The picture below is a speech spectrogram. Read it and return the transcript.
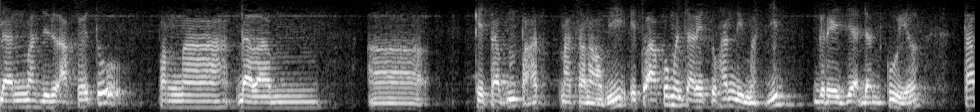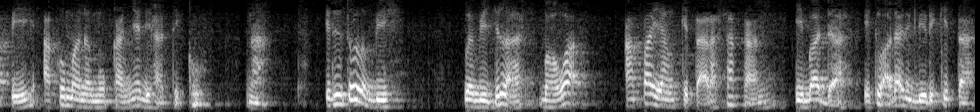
dan Masjidil Aqsa itu pernah dalam uh, kitab 4 Masanawi itu aku mencari Tuhan di masjid, gereja dan kuil, tapi aku menemukannya di hatiku. Nah, itu tuh lebih lebih jelas bahwa apa yang kita rasakan ibadah itu ada di diri kita.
